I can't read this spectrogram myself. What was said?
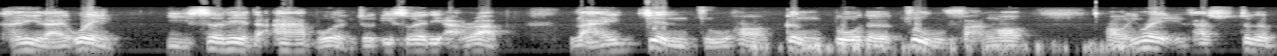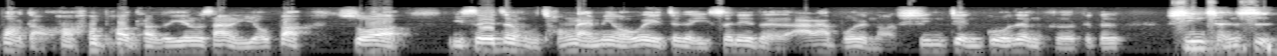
可以来为以色列的阿拉伯人，就是 Israeli Arab 来建筑哈更多的住房哦哦，因为他这个报道哈，报道的耶路撒冷邮报说，以色列政府从来没有为这个以色列的阿拉伯人哦新建过任何这个新城市。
